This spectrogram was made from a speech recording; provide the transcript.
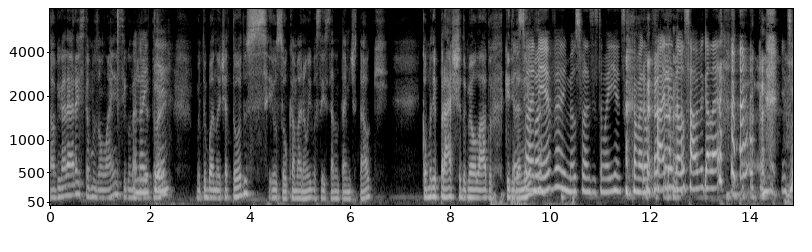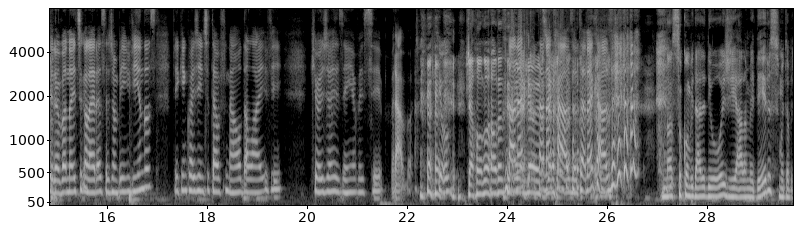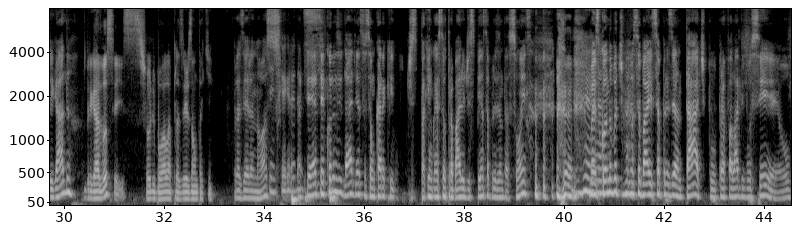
Salve galera, estamos online, segundo Boa o noite. diretor. Muito boa noite a todos. Eu sou o Camarão e você está no Time to Talk. Como de praxe do meu lado, querida Eu sou Neva. a Neva e meus fãs estão aí antes que o Camarão fale. Dá um salve, galera. Mentira, boa noite, galera. Sejam bem-vindos. Fiquem com a gente até o final da live, que hoje a resenha vai ser braba. Que o- Já rolou altas Tá, na, tá na casa, tá na casa. Nosso convidado de hoje, Alan Medeiros. Muito obrigado. Obrigado vocês. Show de bola, prazerzão estar aqui. Prazer é nosso. Gente que agradece. Até, até curiosidade, né? Se você é um cara que, pra quem conhece seu trabalho, dispensa apresentações. Mas quando tipo, você vai se apresentar, tipo, pra falar de você, ou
